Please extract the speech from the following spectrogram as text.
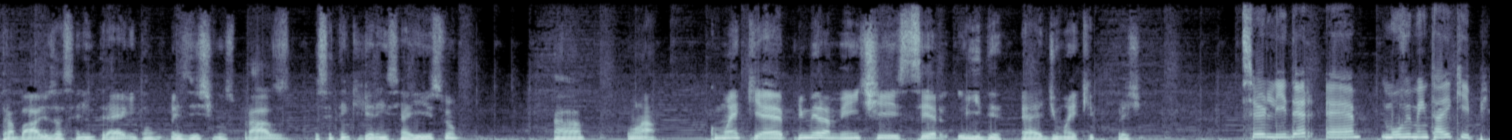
trabalhos a serem entregues, então existem os prazos, você tem que gerenciar isso. Ah, vamos lá. Como é que é, primeiramente, ser líder é, de uma equipe ti? ser líder é movimentar a equipe.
